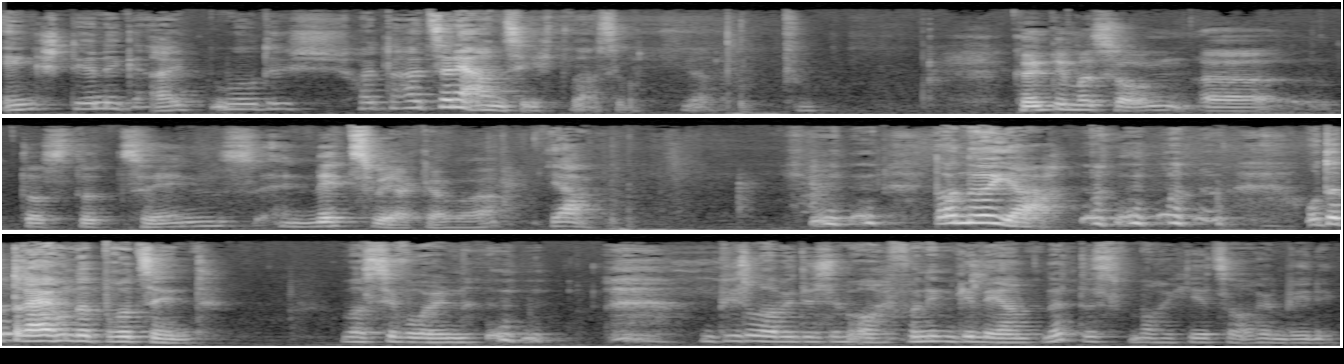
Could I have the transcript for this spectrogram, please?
engstirnig, altmodisch, halt, halt seine Ansicht war so. Ja. Könnte man sagen, äh, dass der Zenz ein Netzwerker war? Ja. da nur ja. Oder 300 Prozent, was sie wollen. Ein bisschen habe ich das auch von ihm gelernt. Ne? Das mache ich jetzt auch ein wenig.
